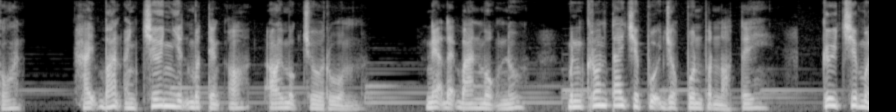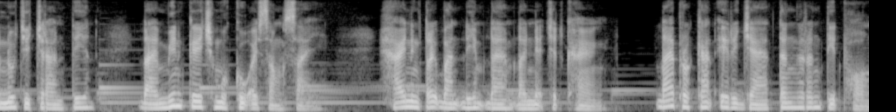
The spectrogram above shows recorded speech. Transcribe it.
គាត់ហើយបានអញ្ជើញញាតិមិត្តទាំងអស់ឲ្យមកចូលរួម អ្នកដែលបានមកនោះមិនគ្រាន់តែជាពួកយកពន្ធប៉ុណ្ណោះទេ គឺជាមនុស្សជាច្រើនទៀតដែលមានកេរឈ្មោះគួរឲ្យសង្ស័យហើយនឹងត្រូវបានដៀមដាមដោយអ្នកចិត្តខាង ដែលប្រកាសអេរិយាតឹងរឹងទៀតផង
